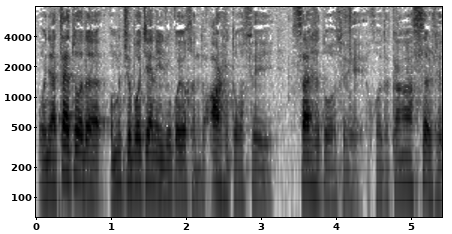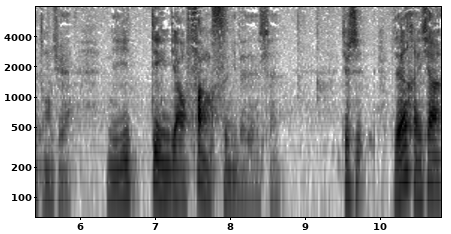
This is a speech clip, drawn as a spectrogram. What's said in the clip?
我跟你讲，在座的我们直播间里，如果有很多二十多岁、三十多岁或者刚刚四十岁的同学，你一定要放肆你的人生。就是人很像，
